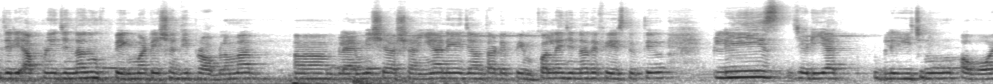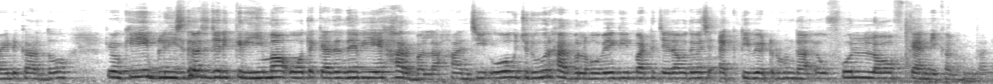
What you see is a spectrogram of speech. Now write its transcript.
ਜਿਹੜੀ ਆਪਣੇ ਜਿਨ੍ਹਾਂ ਨੂੰ ਪਿਗਮੈਂਟੇਸ਼ਨ ਦੀ ਪ੍ਰੋਬਲਮ ਆ ਬਲੈਮਿਸ਼ ਆ ਛਾਈਆਂ ਨੇ ਜਾਂ ਤੁਹਾਡੇ ਪਿੰਪਲ ਨੇ ਜਿਨ੍ਹਾਂ ਦੇ ਫੇਸ ਦੇ ਉੱਤੇ ਪਲੀਜ਼ ਜਿਹੜੀ ਆ ਬਲੀਚ ਨੂੰ ਅਵੋਇਡ ਕਰ ਦਿਓ। ਕਿਉਂਕਿ ਬਲੀਚ ਦੇ ਵਿੱਚ ਜਿਹੜੀ ਕਰੀਮ ਆ, ਉਹ ਤੇ ਕਹਿ ਦਿੰਦੇ ਵੀ ਇਹ ਹਰਬਲ ਆ। ਹਾਂਜੀ, ਉਹ ਜ਼ਰੂਰ ਹਰਬਲ ਹੋਵੇਗੀ ਬਟ ਜਿਹੜਾ ਉਹਦੇ ਵਿੱਚ ਐਕਟੀਵੇਟਰ ਹੁੰਦਾ, ਉਹ ਫੁੱਲ ਆਫ ਕੈਮੀਕਲ ਹੁੰਦਾ। ਹੈ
